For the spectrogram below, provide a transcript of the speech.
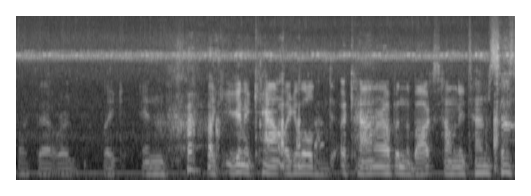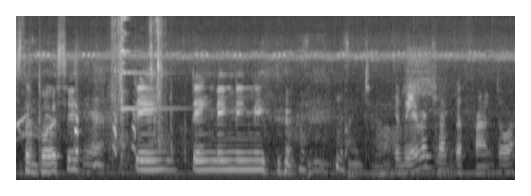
fuck that. We're like in, like you're gonna count like a little d- a counter up in the box. How many times Seth's the pussy? Yeah. Ding, ding, ding, ding, ding. Oh, did we ever check the front door?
